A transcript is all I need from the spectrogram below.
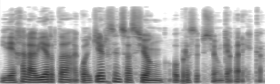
y déjala abierta a cualquier sensación o percepción que aparezca.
